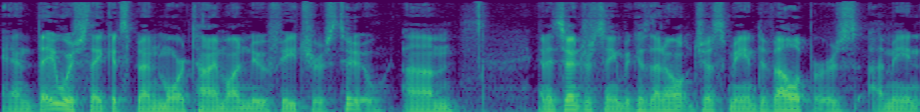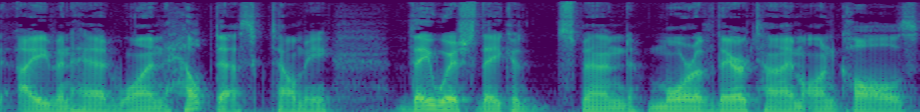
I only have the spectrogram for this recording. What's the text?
and they wish they could spend more time on new features too. Um, and it's interesting because I don't just mean developers. I mean, I even had one help desk tell me they wish they could spend more of their time on calls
